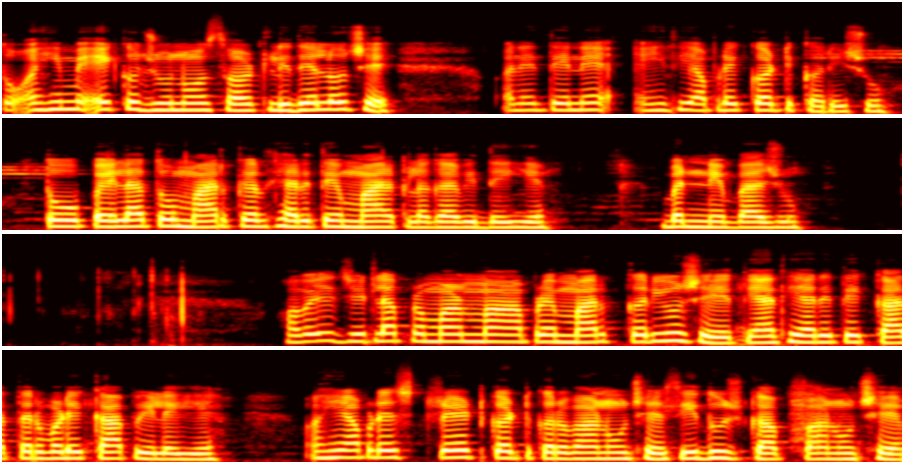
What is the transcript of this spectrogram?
તો અહીં મેં એક જૂનો શર્ટ લીધેલો છે અને તેને અહીંથી આપણે કટ કરીશું. તો પહેલાં તો માર્કરથી આ રીતે માર્ક લગાવી દઈએ બંને બાજુ. હવે જેટલા પ્રમાણમાં આપણે માર્ક કર્યું છે ત્યાંથી આ રીતે કાતર વડે કાપી લઈએ. અહીં આપણે સ્ટ્રેટ કટ કરવાનું છે, સીધું જ કાપવાનું છે.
